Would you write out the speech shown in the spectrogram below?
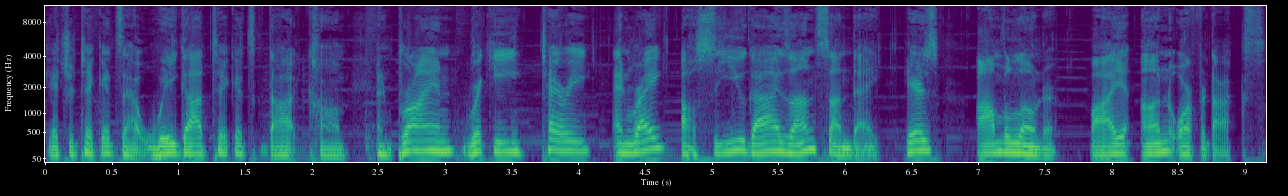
Get your tickets at wegottickets.com. And Brian, Ricky, Terry, and Ray, I'll see you guys on Sunday. Here's I'm a Loner by Unorfardox.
